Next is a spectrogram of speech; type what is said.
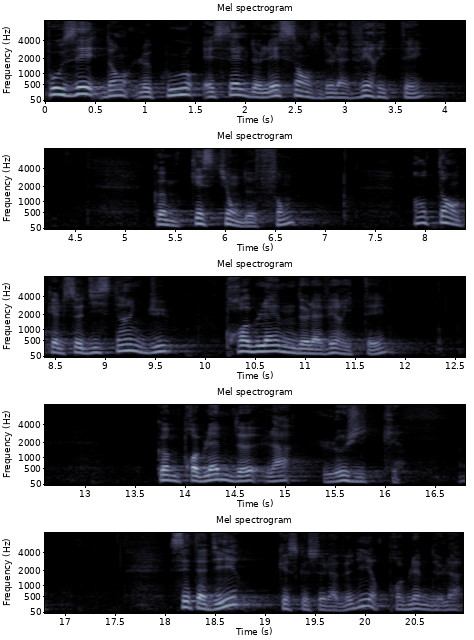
posée dans le cours est celle de l'essence de la vérité comme question de fond en tant qu'elle se distingue du problème de la vérité comme problème de la logique. C'est-à-dire, qu'est-ce que cela veut dire, problème de la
